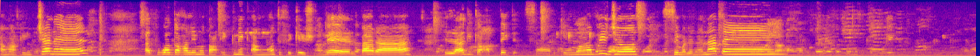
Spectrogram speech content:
ang aking channel. At huwag kakalimutang i-click ang notification bell para lagi kang updated sa aking mga videos. Simulan na natin! Kailangan magdaya sa tunog-tuig. Eh. Mga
